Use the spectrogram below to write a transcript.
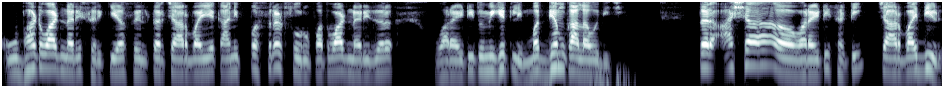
उभाट वाढणारी सरकी असेल तर चार बाय एक आणि पसरट स्वरूपात वाढणारी जर व्हरायटी तुम्ही घेतली मध्यम कालावधीची तर अशा व्हरायटीसाठी चार बाय दीड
